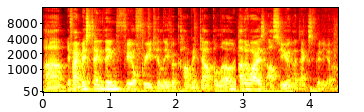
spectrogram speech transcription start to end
Um, if I missed anything, feel free to leave a comment down below. Otherwise, I'll see you in the next video.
